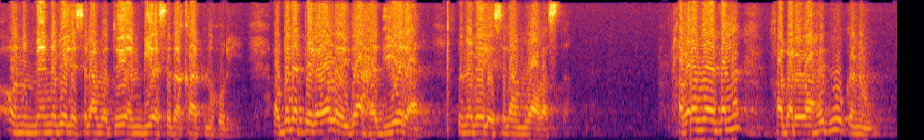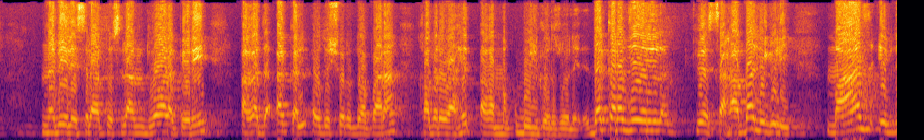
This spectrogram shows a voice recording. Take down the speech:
او نبی له سلام ته انبیا صدقات نه خوري او بل پر یو دا هدیه ده نبی له سلام واغسته خبره ده بل خبر واحد وو کنو نبی علیہ الصلوۃ والسلام دواړه پیری هغه د عقل او د شرع لپاره خبر واحد هغه مقبول ګرځولې د کرځي صحابه لګلی معاذ ابن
